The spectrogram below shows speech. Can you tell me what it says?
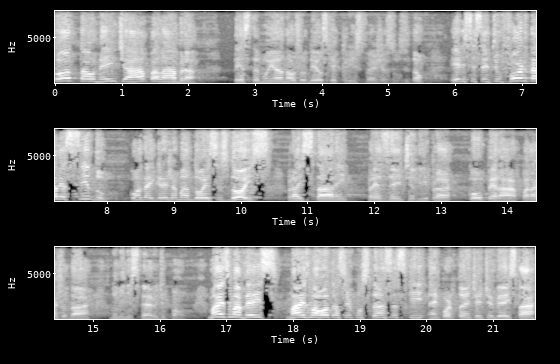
totalmente à palavra, testemunhando aos judeus que Cristo é Jesus. Então, ele se sentiu fortalecido quando a igreja mandou esses dois para estarem presentes ali, para cooperar, para ajudar no ministério de Paulo. Mais uma vez, mais uma outra circunstância que é importante a gente ver está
